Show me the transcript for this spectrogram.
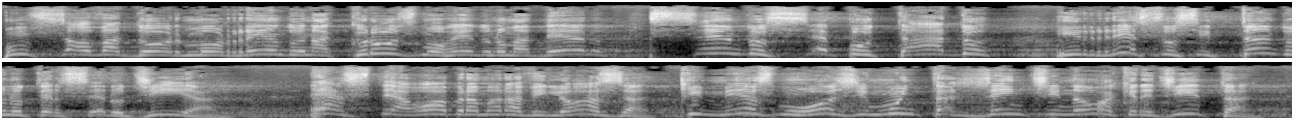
um Salvador morrendo na cruz, morrendo no madeiro, sendo sepultado e ressuscitando no terceiro dia. Esta é a obra maravilhosa que, mesmo hoje, muita gente não acredita.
